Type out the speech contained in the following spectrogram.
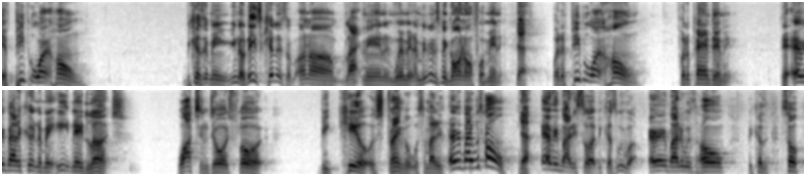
if people weren't home, because I mean, you know, these killings of unarmed black men and women. I mean, it's been going on for a minute. Yeah. But if people weren't home for the pandemic, then everybody couldn't have been eating their lunch, watching George Floyd be killed and strangled with somebody. Everybody was home. Yeah. Everybody saw it because we were. Everybody was home because. So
